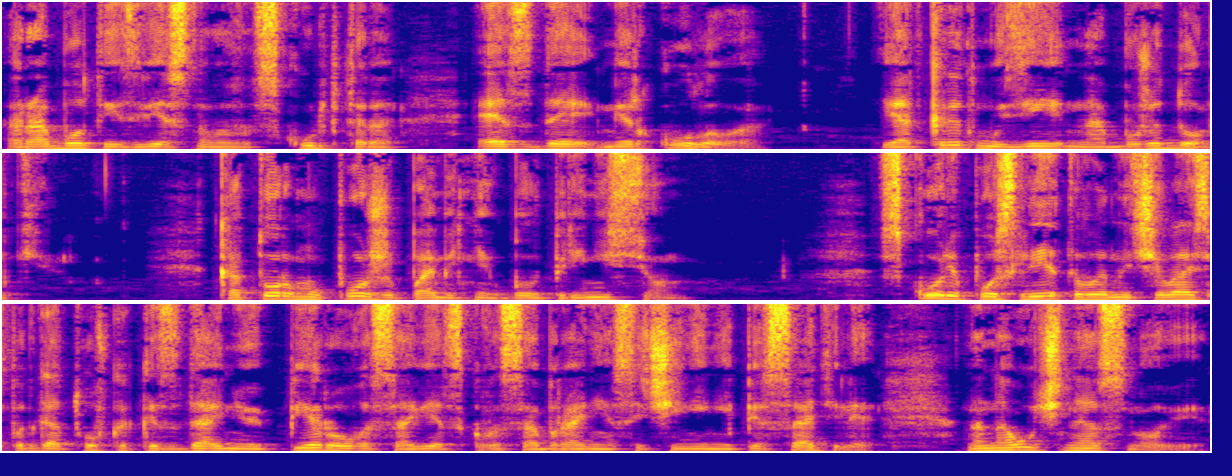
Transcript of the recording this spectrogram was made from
работы известного скульптора С.Д. Меркулова и открыт музей на Божедомке, которому позже памятник был перенесен. Вскоре после этого началась подготовка к изданию первого советского собрания сочинений писателя на научной основе,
